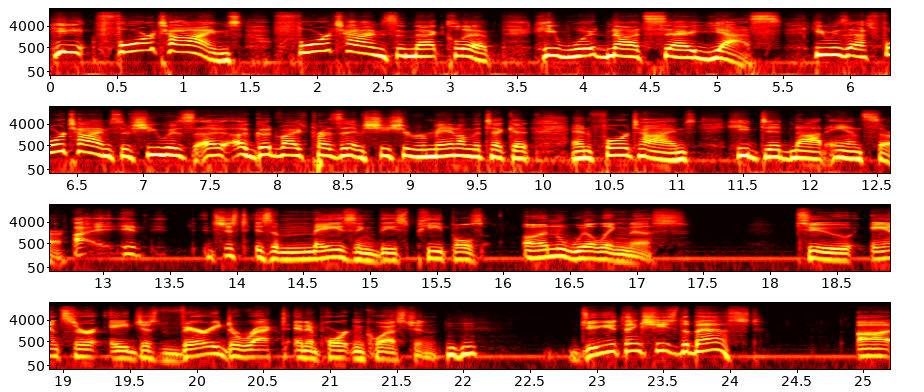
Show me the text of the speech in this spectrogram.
he four times, four times in that clip, he would not say yes. He was asked four times if she was a, a good vice president, if she should remain on the ticket, and four times he did not answer. I, it, it just is amazing these people's unwillingness to answer a just very direct and important question. Mm-hmm. Do you think she's the best? Uh,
